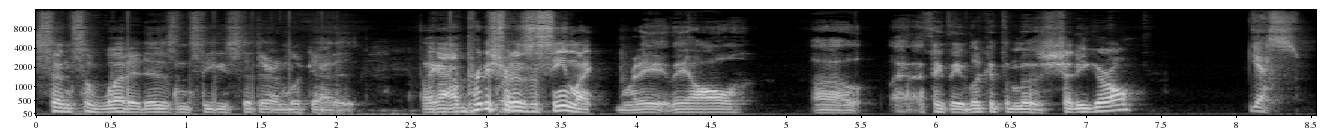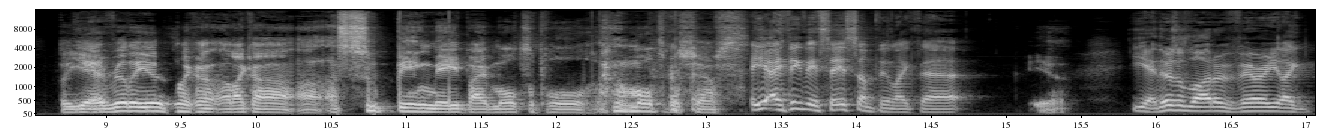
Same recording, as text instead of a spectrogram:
sense of what it is until you sit there and look at it. Like I'm pretty sure there's a scene like where they they all uh I think they look at the machete girl. yes, But yeah, it really is like a like a, a- a soup being made by multiple multiple chefs. yeah, I think they say something like that. Yeah. Yeah, there's a lot of very like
